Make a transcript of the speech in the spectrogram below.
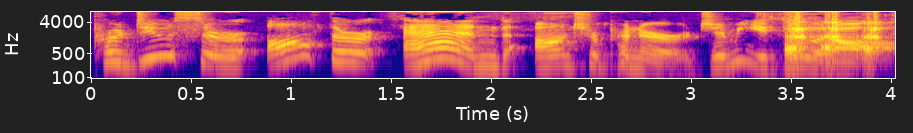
producer, author, and entrepreneur. Jimmy, you do it all.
